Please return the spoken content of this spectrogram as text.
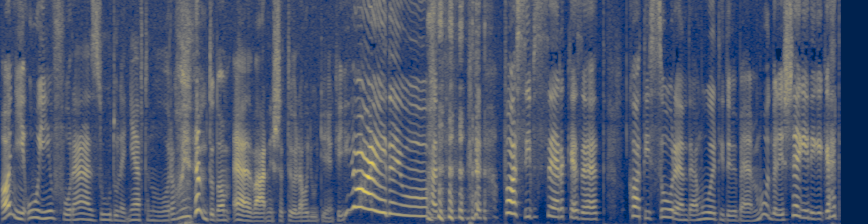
annyi új info rázúdul egy nyelvtanulóra, hogy nem tudom elvárni se tőle, hogy úgy jön ki, jaj, de jó, hát passzív szerkezet, Kati szórendel múlt időben, múltbeli segédigeket,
